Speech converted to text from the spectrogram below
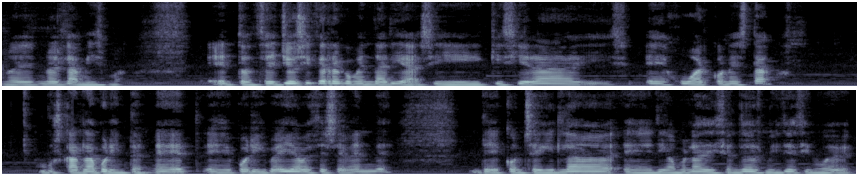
no es, no es, la misma. Entonces yo sí que recomendaría, si quisierais eh, jugar con esta, buscarla por internet, eh, por eBay a veces se vende, de conseguirla, eh, digamos, la edición de 2019,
